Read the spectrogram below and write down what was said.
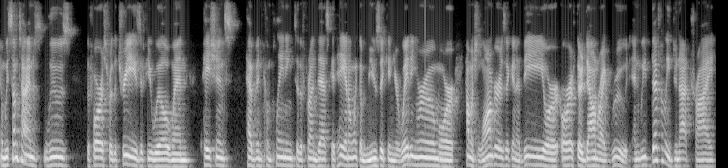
And we sometimes lose the forest for the trees, if you will, when patients have been complaining to the front desk that hey i don't like the music in your waiting room or how much longer is it going to be? or or if they're downright rude. And we definitely do not try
